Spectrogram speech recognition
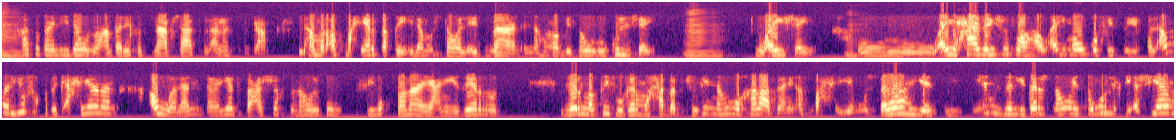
مم. خاصة اللي يدونوا عن طريق السناب شات والانستغرام الأمر أصبح يرتقي إلى مستوى الإدمان إن هم بيصوروا كل شيء. وأي شيء. وأي حاجة يشوفوها وأي موقف يصير فالأمر يفقدك أحيانا اولا آه، يدفع الشخص إنه هو يكون في نقطة ما يعني غير غير لطيف وغير محبب تشوفين إنه هو خلاص يعني أصبح مستواه ينزل لدرجة إنه هو يصور لك في أشياء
